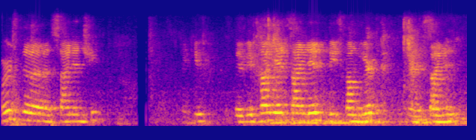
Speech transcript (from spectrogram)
Where's the sign-in sheet? Thank you. If you've not yet signed in, please come here and sign in.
